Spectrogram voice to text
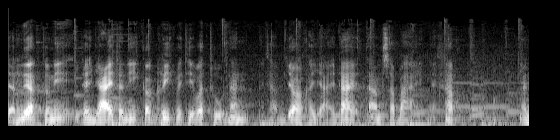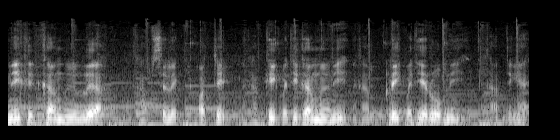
จะเลือกตัวนี้ จะย้ายตัวนี้ก็คลิกไปที่วัตถุนั้นนะครับ ย่อขยายได้ตามสบายนะครับ อันนี้คือเครื่องมือเลือกนะครับ select object นะครับ คลิกไปที่เครื่องมือนี้นะครับ คลิกไปที่รูปนี้นะครับอย่างเงี้ย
